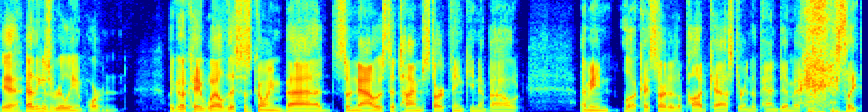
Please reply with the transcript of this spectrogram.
Yeah, I think it's really important. Like, okay, well, this is going bad. So now is the time to start thinking about. I mean, look, I started a podcast during the pandemic. it's like,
